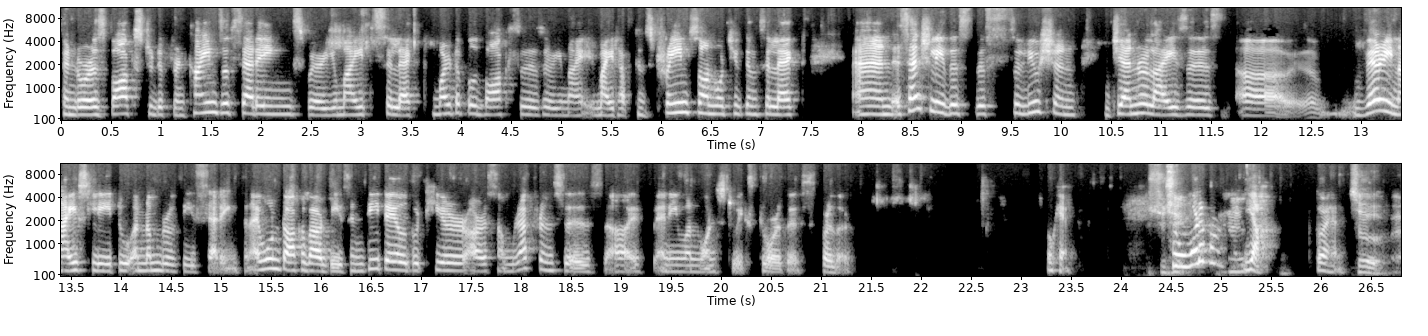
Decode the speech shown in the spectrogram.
Pandora's box to different kinds of settings where you might select multiple boxes or you might, you might have constraints on what you can select. And essentially this, this solution generalizes uh, very nicely to a number of these settings. And I won't talk about these in detail, but here are some references uh, if anyone wants to explore this further. Okay. Should so you, what about, yeah, go ahead. So uh,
